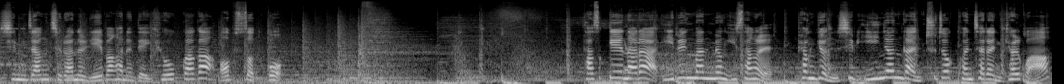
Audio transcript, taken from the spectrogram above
심장 질환을 예방하는 데 효과가 없었고 다섯 개의 나라 200만 명 이상을 평균 12년간 추적 관찰한 결과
